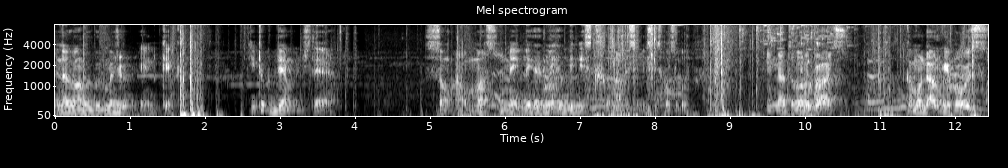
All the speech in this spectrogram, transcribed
another one with good measure, and kick. He took damage there somehow must maybe have may have been oh, his clumsy if it's possible. And that's a lot of guys. Come on down here, boys.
